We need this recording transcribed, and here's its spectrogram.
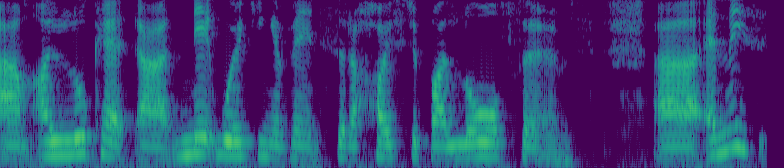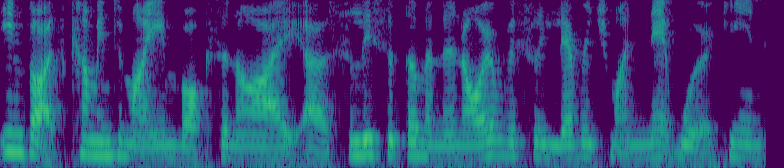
Um, I look at uh, networking events that are hosted by law firms. Uh, and these invites come into my inbox and I uh, solicit them and then I obviously leverage my network in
